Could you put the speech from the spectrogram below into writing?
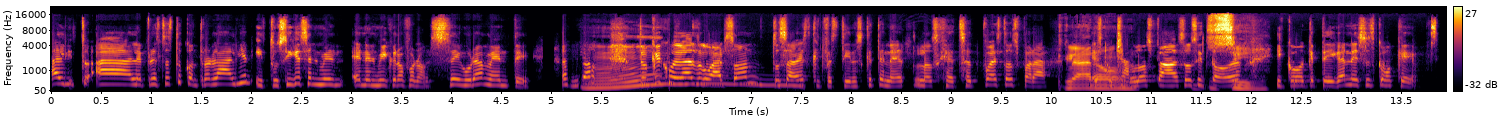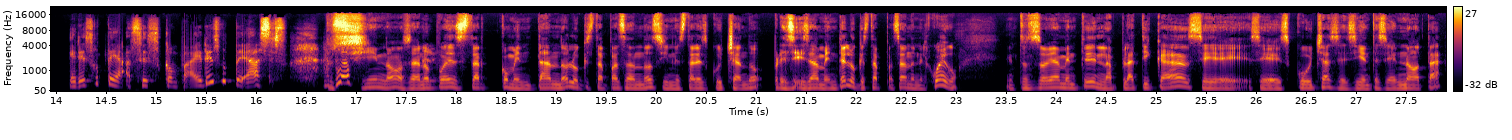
ah, le prestas tu control a alguien y tú sigues en, en el micrófono, seguramente. Tú que juegas Warzone, tú sabes que pues tienes que tener los headset puestos para escuchar los pasos y todo. Y como que te digan eso es como que, eres o te haces, compa, eres o te haces. Pues sí, no, o sea, no puedes estar comentando lo que está pasando sin estar escuchando precisamente lo que está pasando en el juego. Entonces, obviamente, en la plática se, se escucha, se siente, se nota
